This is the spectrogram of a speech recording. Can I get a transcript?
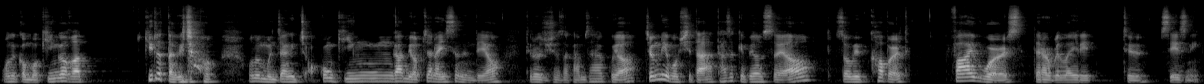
오늘 거뭐긴 거 같. 길었다 그죠? 오늘 문장이 조금 긴 감이 없잖아 있었는데요. 들어주셔서 감사하고요. 정리해 봅시다. 다섯 개 배웠어요. So we've covered five words that are related to seasoning.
